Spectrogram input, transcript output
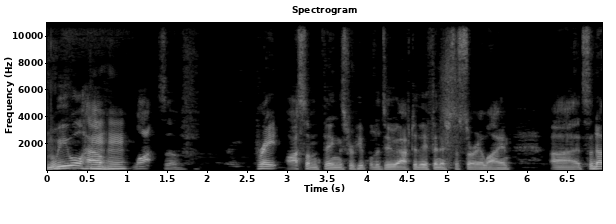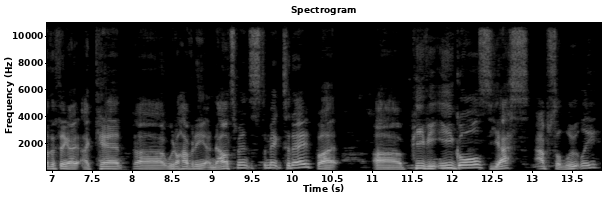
no? We will have Mhm. lots of great, awesome things for people to do after they finish the storyline. Uh, it's another thing I, I can't. Uh, we don't have any announcements to make today, but uh, PVE goals, yes, absolutely.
